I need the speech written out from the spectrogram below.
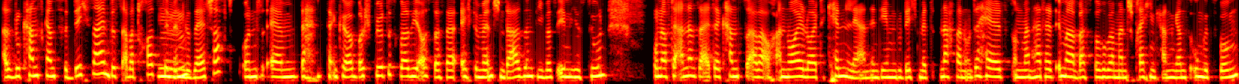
Also du kannst ganz für dich sein, bist aber trotzdem mhm. in Gesellschaft und ähm, dein Körper spürt es quasi aus, dass da echte Menschen da sind, die was Ähnliches tun. Und auf der anderen Seite kannst du aber auch an neue Leute kennenlernen, indem du dich mit Nachbarn unterhältst. Und man hat halt immer was, worüber man sprechen kann, ganz ungezwungen.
